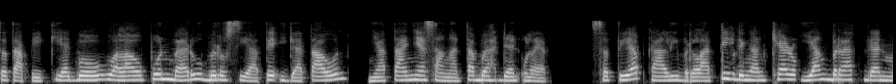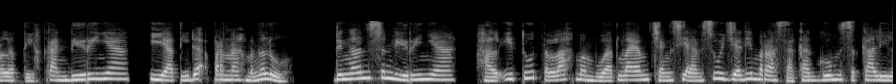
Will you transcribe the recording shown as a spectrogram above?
Tetapi Kiebo walaupun baru berusia tiga tahun, nyatanya sangat tabah dan ulet. Setiap kali berlatih dengan cara yang berat dan meletihkan dirinya, ia tidak pernah mengeluh. Dengan sendirinya, Hal itu telah membuat Lam Cheng Xiansu jadi merasa kagum sekali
